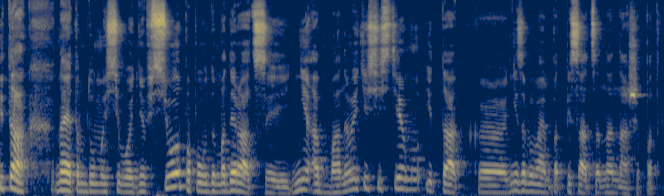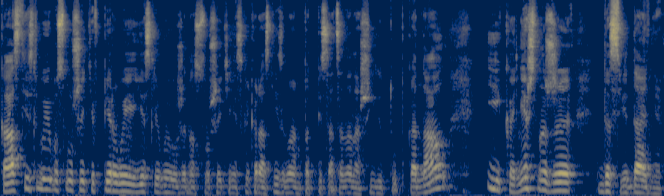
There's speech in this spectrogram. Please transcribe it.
Итак, на этом, думаю, сегодня все. По поводу модерации не обманывайте систему. Итак, э, не забываем подписаться на наш подкаст, если вы его слушаете впервые. Если вы уже нас слушаете несколько раз, не забываем подписаться на наш YouTube канал. И, конечно же, до свидания.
